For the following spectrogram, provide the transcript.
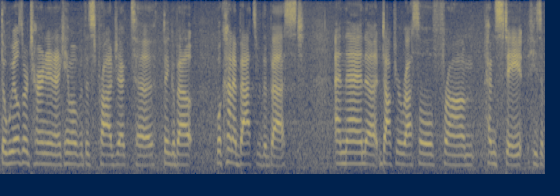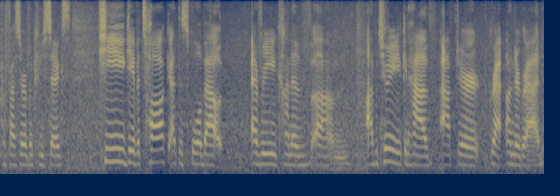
the wheels were turning, and I came up with this project to think about what kind of bats were the best. And then uh, Dr. Russell from Penn State, he's a professor of acoustics, he gave a talk at the school about every kind of um, opportunity you can have after undergrad.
